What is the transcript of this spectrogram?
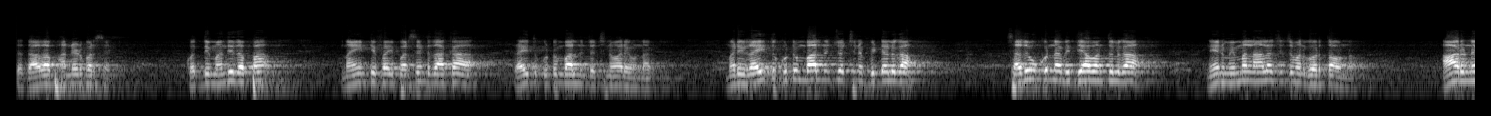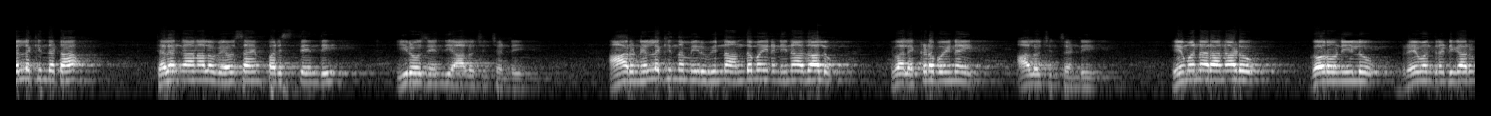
సో దాదాపు హండ్రెడ్ పర్సెంట్. కొద్ది మంది తప్ప నైంటీ ఫైవ్ పర్సెంట్ దాకా రైతు కుటుంబాల నుంచి వచ్చిన వారే ఉన్నారు. మరి రైతు కుటుంబాల నుంచి వచ్చిన బిడ్డలుగా చదువుకున్న విద్యావంతులుగా నేను మిమ్మల్ని ఆలోచించమని కోరుతా ఉన్నా. ఆరు నెలల కిందట తెలంగాణలో వ్యవసాయం పరిస్థితి ఏంది? ఈరోజు ఏంది? ఆలోచించండి. ఆరు నెలల కింద మీరు విన్న అందమైన నినాదాలు ఇవాళ ఎక్కడ పోయినాయి? ఆలోచించండి. ఏమన్నారు అన్నాడు గౌరవనీయులు రేవంత్ రెడ్డి గారు?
